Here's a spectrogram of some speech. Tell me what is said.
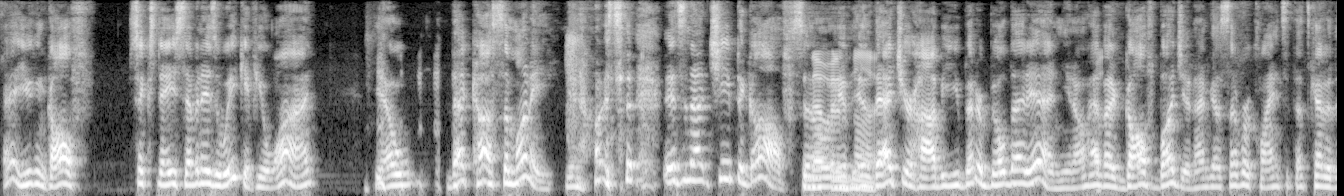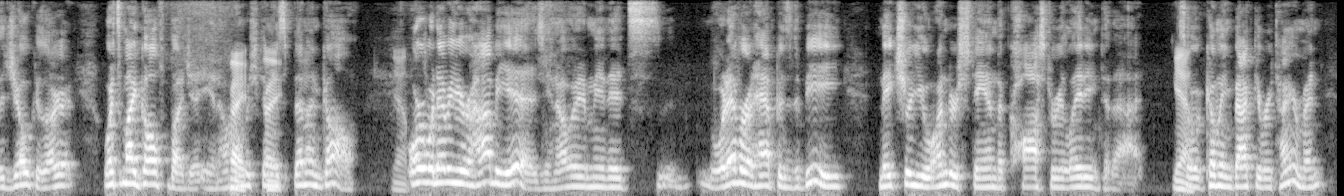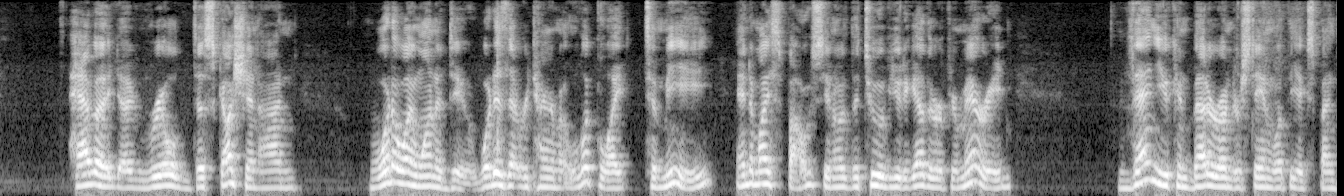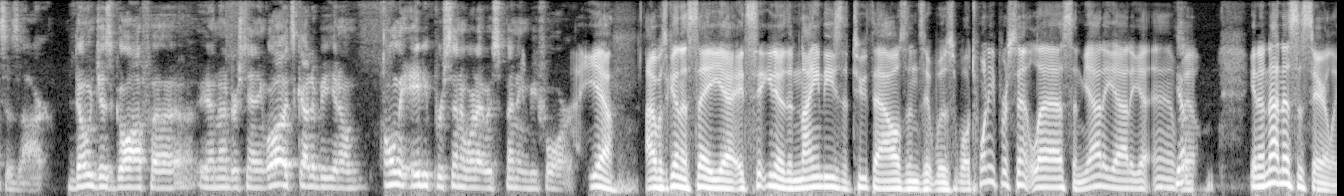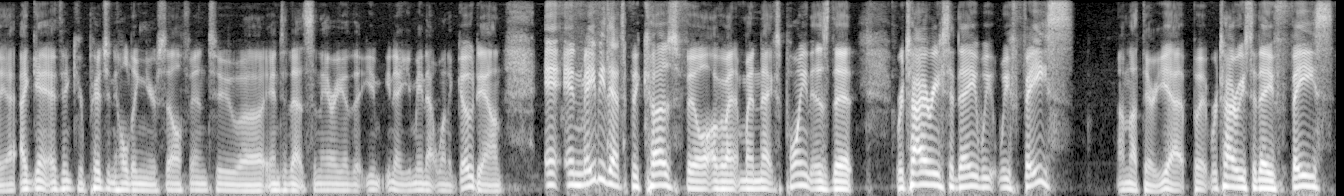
hey, you can golf six days, seven days a week if you want. You know, that costs some money. You know, it's it's not cheap to golf. So if, if, that's your hobby, you better build that in. You know, have a golf budget. I've got several clients that that's kind of the joke is, all right, what's my golf budget? You know, right, how much can right. I spend on golf? Yeah. or whatever your hobby is. You know, I mean, it's whatever it happens to be. Make sure you understand the cost relating to that. Yeah. So coming back to retirement, have a, a real discussion on what do I want to do? What does that retirement look like to me and to my spouse? You know, the two of you together, if you're married, then you can better understand what the expenses are don't just go off uh, an understanding. Well, it's got to be you know only eighty percent of what I was spending before. Yeah, I was gonna say yeah. It's you know the nineties, the two thousands. It was well twenty percent less and yada yada yada. Eh, yep. Well, you know not necessarily. I, again, I think you're pigeonholing yourself into uh, into that scenario that you you know you may not want to go down, and, and maybe that's because Phil. Of my, my next point is that retirees today we we face. I'm not there yet, but retirees today face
